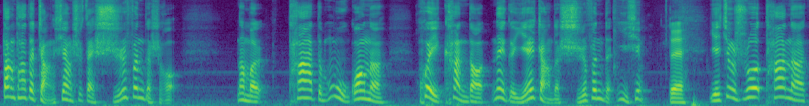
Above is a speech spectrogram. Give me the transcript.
当他的长相是在十分的时候，那么他的目光呢？会看到那个也长得十分的异性，对，也就是说，他呢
